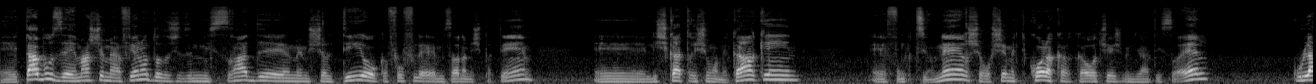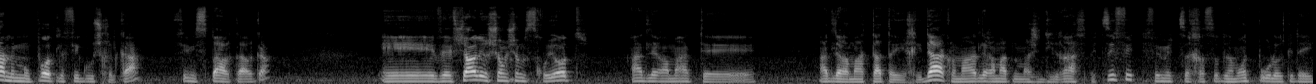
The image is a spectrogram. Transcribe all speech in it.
אה, טאבו זה, מה שמאפיין אותו זה שזה משרד אה, ממשלתי או כפוף למשרד המשפטים, אה, לשכת רישום המקרקעין, פונקציונר שרושם את כל הקרקעות שיש במדינת ישראל, כולם ממופות לפי גוש חלקה, לפי מספר קרקע, ואפשר לרשום שם זכויות עד לרמת, עד לרמת תת היחידה, כלומר עד לרמת ממש דירה ספציפית. לפעמים צריך לעשות גם עוד פעולות כדי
